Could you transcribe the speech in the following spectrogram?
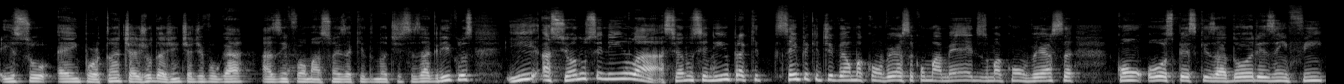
isso é importante, ajuda a gente a divulgar as informações aqui do Notícias Agrícolas e aciona o sininho lá, aciona o sininho para que sempre que tiver uma conversa com uma Médios, uma conversa com os pesquisadores, enfim,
